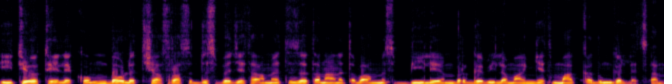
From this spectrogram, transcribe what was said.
ኢትዮ ቴሌኮም በ2016 በጀት ዓመት 90.5 ቢሊዮን ብር ገቢ ለማግኘት ማቀዱን ገለጸም።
